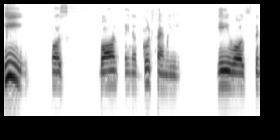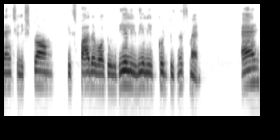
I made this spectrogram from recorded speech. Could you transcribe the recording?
He was born in a good family. He was financially strong. His father was a really, really good businessman. And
